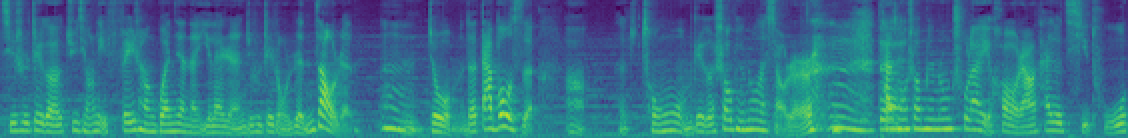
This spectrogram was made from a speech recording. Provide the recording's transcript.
其实这个剧情里非常关键的一类人，就是这种人造人。嗯就我们的大 boss 啊，从我们这个烧瓶中的小人儿，嗯，他从烧瓶中出来以后，然后他就企图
